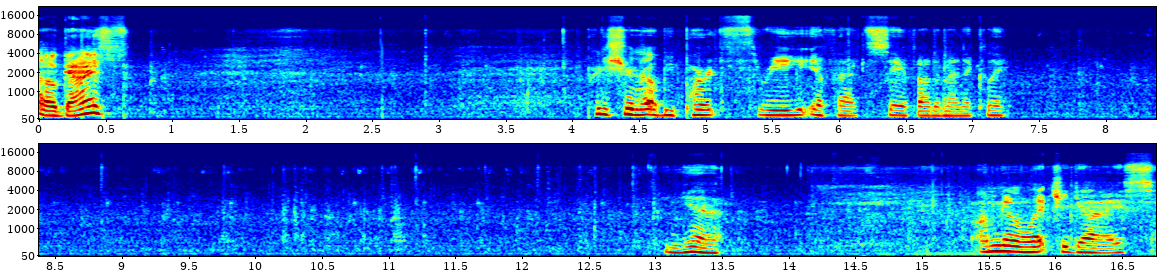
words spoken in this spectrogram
Hello, guys. Pretty sure that'll be part three if that's saved automatically. Yeah. I'm gonna let you guys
